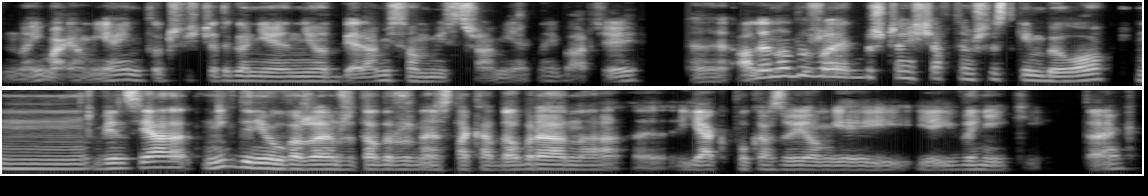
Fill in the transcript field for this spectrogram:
no i mają. Ja im to oczywiście tego nie, nie odbieram i są mistrzami jak najbardziej. E, ale no dużo jakby szczęścia w tym wszystkim było, mm, więc ja nigdy nie uważałem, że ta drużyna jest taka dobra, na, jak pokazują jej, jej wyniki, tak?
